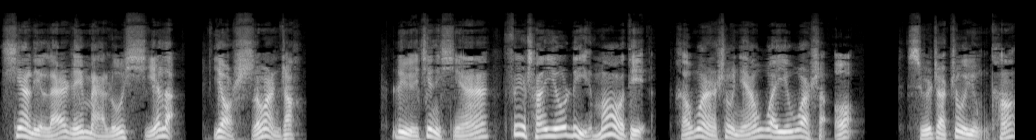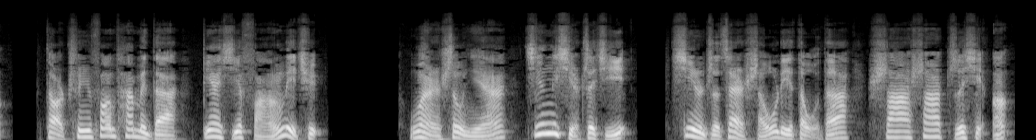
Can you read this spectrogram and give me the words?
县里来人买楼席了，要十万张。吕敬贤非常有礼貌地和万寿年握一握手，随着周永康到春芳他们的编席房里去。万寿年惊喜之极，信纸在手里抖得沙沙直响。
